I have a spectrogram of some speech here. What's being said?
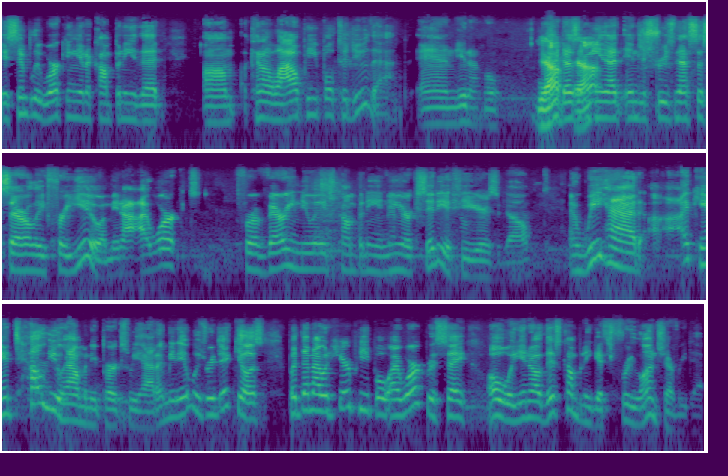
is simply working in a company that um, can allow people to do that. And, you know, yeah, that doesn't yeah. mean that industry is necessarily for you. I mean, I, I worked for a very new age company in New York City a few years ago and we had i can't tell you how many perks we had i mean it was ridiculous but then i would hear people i worked with say oh well you know this company gets free lunch every day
